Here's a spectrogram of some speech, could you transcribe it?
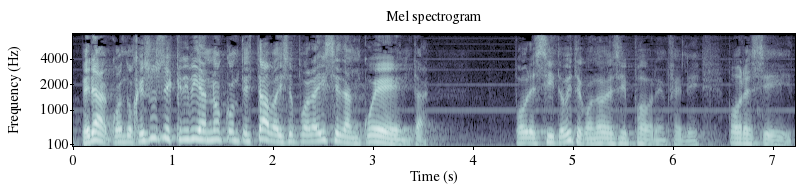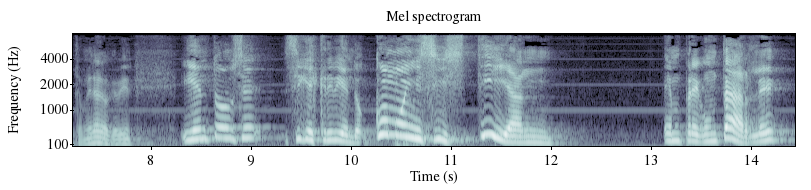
espera, cuando Jesús escribía no contestaba, dice, por ahí se dan cuenta. Pobrecito, ¿viste? Cuando decís, pobre infeliz, pobrecito, mirá lo que viene. Y entonces sigue escribiendo. ¿Cómo insistían en preguntarle?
